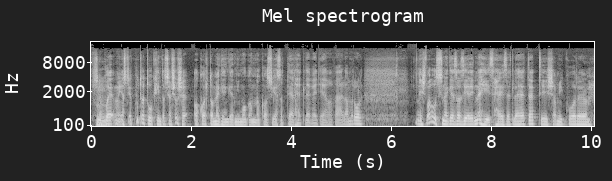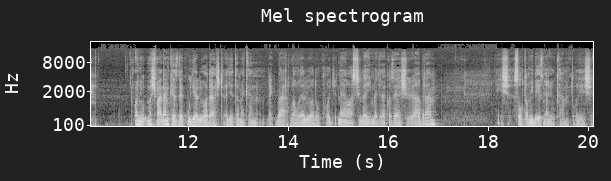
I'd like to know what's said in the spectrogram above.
És hmm. akkor azt mondja, kutatóként azt mondja, sose akartam megengedni magamnak azt, hogy ezt a terhet levegye a vállamról. És valószínűleg ez azért egy nehéz helyzet lehetett, és amikor anyu, most már nem kezdek úgy előadást egyetemeken, meg bárhol, ahol előadok, hogy ne a szüleim legyenek az első ábrám, és szoktam idézni anyukámtól, és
